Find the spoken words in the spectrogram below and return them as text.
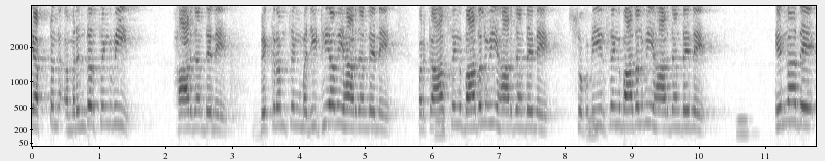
ਕੈਪਟਨ ਅਮਰਿੰਦਰ ਸਿੰਘ ਵੀ ਹਾਰ ਜਾਂਦੇ ਨੇ ਵਿਕਰਮ ਸਿੰਘ ਮਜੀਠੀਆ ਵੀ ਹਾਰ ਜਾਂਦੇ ਨੇ ਪ੍ਰਕਾਸ਼ ਸਿੰਘ ਬਾਦਲ ਵੀ ਹਾਰ ਜਾਂਦੇ ਨੇ ਸੁਖਬੀਰ ਸਿੰਘ ਬਾਦਲ ਵੀ ਹਾਰ ਜਾਂਦੇ ਨੇ। ਇਹਨਾਂ ਦੇ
